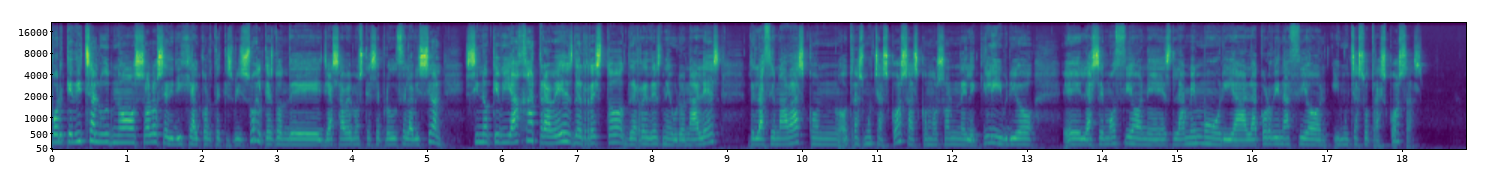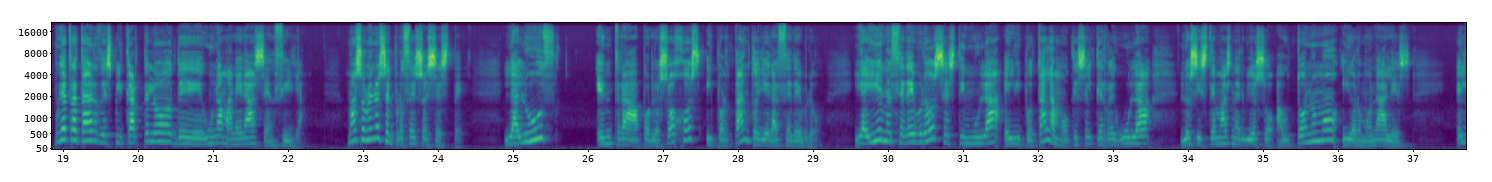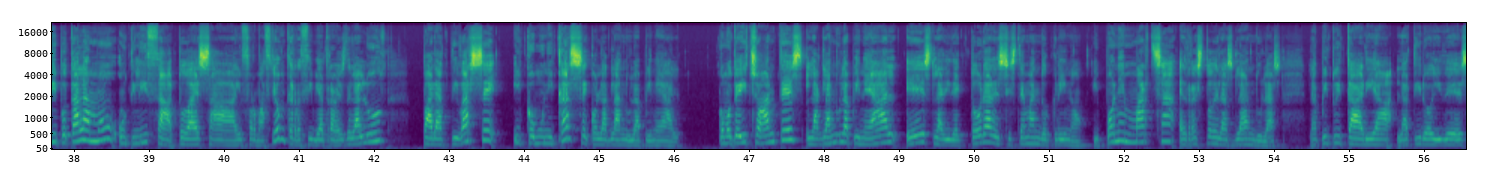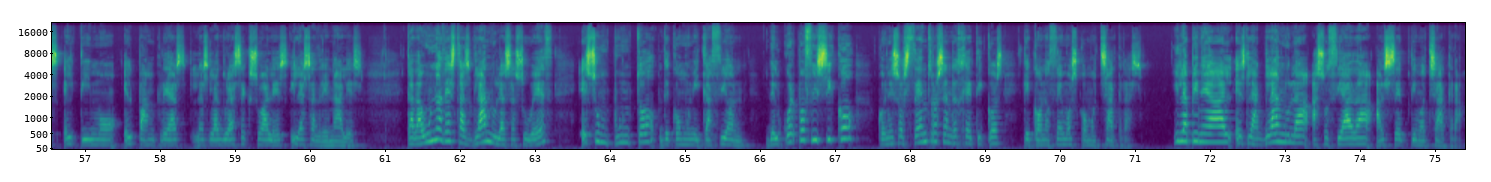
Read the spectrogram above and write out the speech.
porque dicha luz no solo se dirige al córtex visual, que es donde ya sabemos que se produce la visión, sino que viaja a través del resto de redes neuronales relacionadas con otras muchas cosas, como son el equilibrio, eh, las emociones, la memoria, la coordinación y muchas otras cosas. Voy a tratar de explicártelo de una manera sencilla. Más o menos el proceso es este. La luz entra por los ojos y por tanto llega al cerebro. Y ahí en el cerebro se estimula el hipotálamo, que es el que regula los sistemas nervioso autónomo y hormonales. El hipotálamo utiliza toda esa información que recibe a través de la luz para activarse y comunicarse con la glándula pineal. Como te he dicho antes, la glándula pineal es la directora del sistema endocrino y pone en marcha el resto de las glándulas, la pituitaria, la tiroides, el timo, el páncreas, las glándulas sexuales y las adrenales. Cada una de estas glándulas, a su vez, es un punto de comunicación del cuerpo físico con esos centros energéticos que conocemos como chakras. Y la pineal es la glándula asociada al séptimo chakra.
